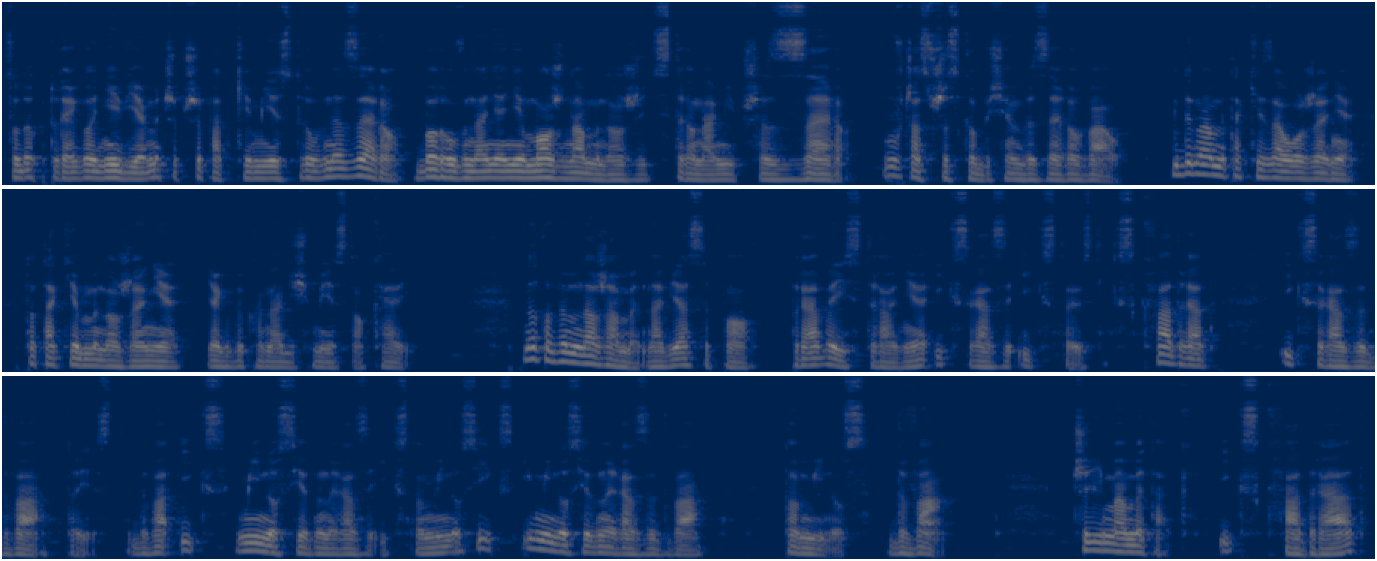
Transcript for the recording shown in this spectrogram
co do którego nie wiemy, czy przypadkiem jest równe 0, bo równania nie można mnożyć stronami przez 0. Wówczas wszystko by się wyzerowało. Gdy mamy takie założenie, to takie mnożenie, jak wykonaliśmy, jest ok. No to wymnażamy nawiasy po prawej stronie x razy x to jest x kwadrat, x razy 2 to jest 2x, minus 1 razy x to minus x i minus 1 razy 2 to minus 2. Czyli mamy tak, x kwadrat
